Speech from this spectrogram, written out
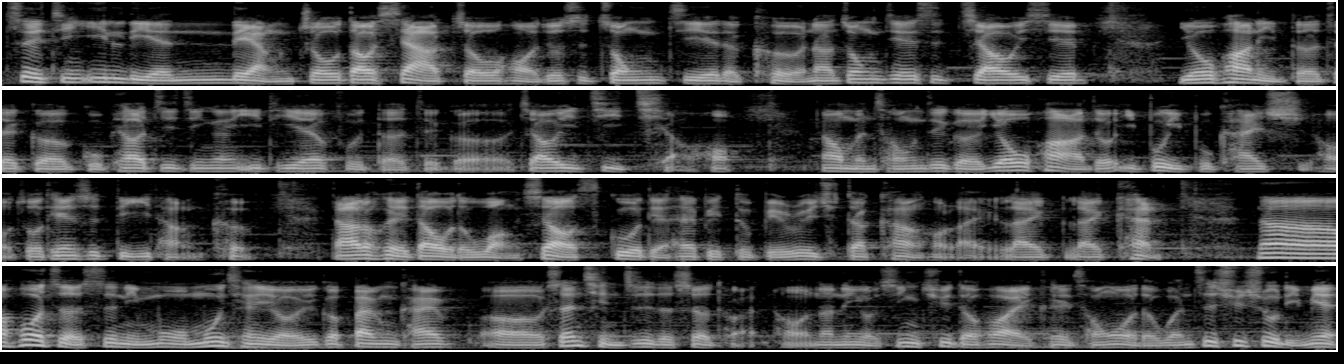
最近一连两周到下周哈，就是中阶的课。那中阶是教一些优化你的这个股票基金跟 ETF 的这个交易技巧哈。那我们从这个优化就一步一步开始哈。昨天是第一堂课，大家都可以到我的网校 school 点 happy to be rich dot com 来来来看。那或者是你我目前有一个半开呃申请制的社团哦，那你有兴趣的话，也可以从我的文字叙述里面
